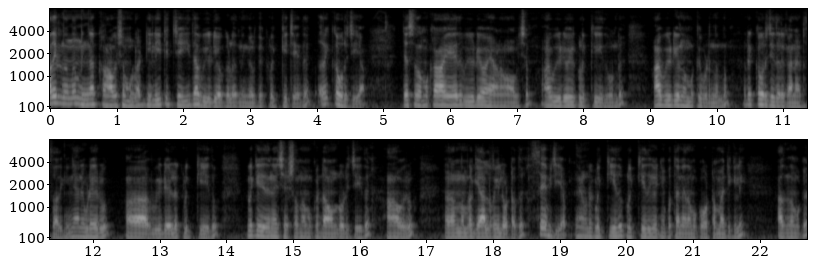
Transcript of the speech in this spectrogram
അതിൽ നിന്ന് നിങ്ങൾക്ക് ആവശ്യമുള്ള ഡിലീറ്റ് ചെയ്ത വീഡിയോകൾ നിങ്ങൾക്ക് ക്ലിക്ക് ചെയ്ത് റിക്കവർ ചെയ്യാം. ജസ്റ്റ് നമുക്ക് ആ ഏത് വീഡിയോ ആണോ ആവശ്യം ആ വീഡിയോയിൽ ക്ലിക്ക് ചെയ്തുകൊണ്ട് ആ വീഡിയോ നമുക്ക് ഇവിടെ നിന്നും റിക്കവർ ചെയ്തെടുക്കാനായിട്ട് സാധിക്കും. ഞാനിവിടെ ഒരു വീഡിയോയിൽ ക്ലിക്ക് ചെയ്തു. ക്ലിക്ക് ചെയ്തതിന് ശേഷം നമുക്ക് ഡൗൺലോഡ് ചെയ്ത് ആ ഒരു നമ്മുടെ ഗ്യാലറിയിലോട്ടത് സേവ് ചെയ്യാം. ഞാനിവിടെ ക്ലിക്ക് ചെയ്തു. ക്ലിക്ക് ചെയ്ത് കഴിഞ്ഞപ്പോൾ തന്നെ നമുക്ക് ഓട്ടോമാറ്റിക്കലി അത് നമുക്ക്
